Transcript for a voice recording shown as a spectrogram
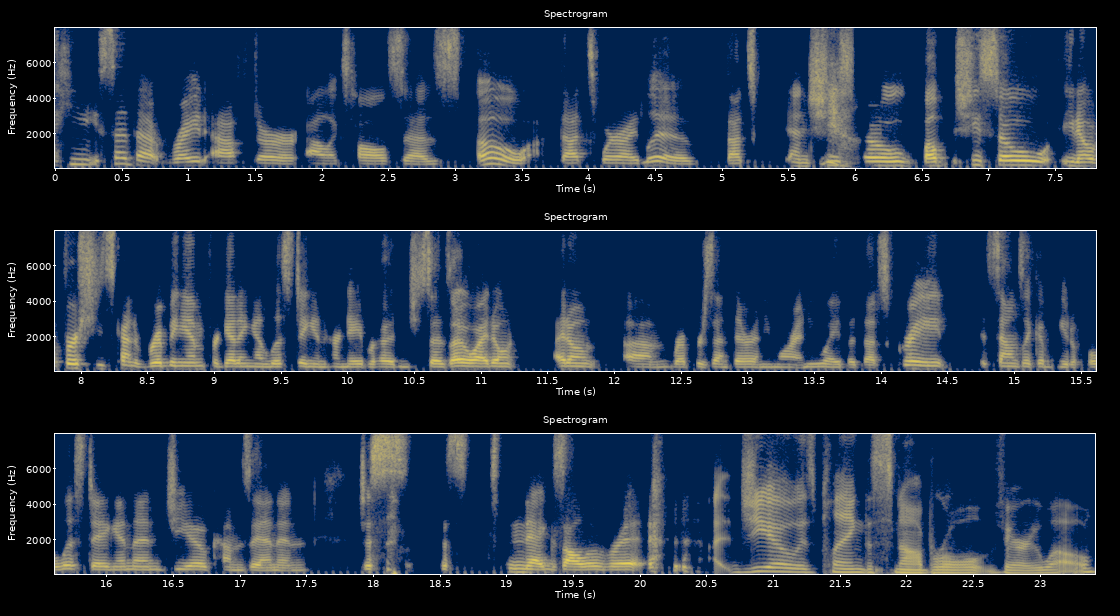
he said that right after alex hall says oh that's where i live that's and she's so bub- she's so you know at first she's kind of ribbing him for getting a listing in her neighborhood and she says oh i don't i don't um, represent there anymore anyway but that's great. It sounds like a beautiful listing. And then gio comes in and just just negs all over it. Uh, Gio is playing the snob role very well.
